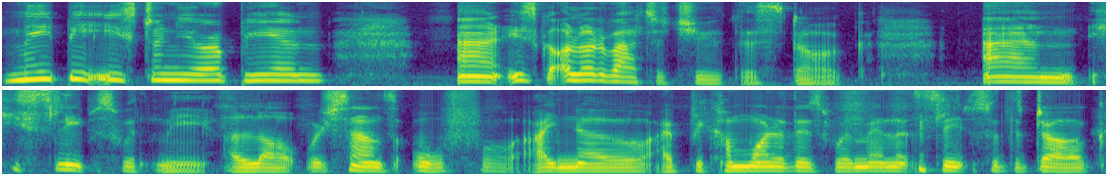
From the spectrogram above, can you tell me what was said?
maybe Eastern European. And he's got a lot of attitude, this dog. And he sleeps with me a lot, which sounds awful. I know. I've become one of those women that sleeps with the dog.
